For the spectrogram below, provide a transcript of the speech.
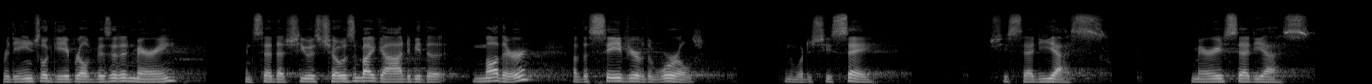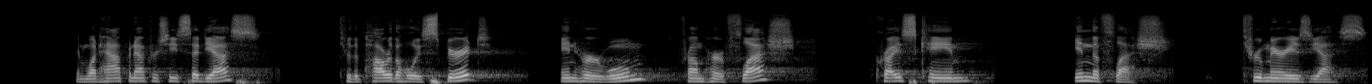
where the angel Gabriel visited Mary and said that she was chosen by God to be the mother of the Savior of the world. And what did she say? She said yes. Mary said yes. And what happened after she said yes? Through the power of the Holy Spirit in her womb, from her flesh, Christ came in the flesh through Mary's yes.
